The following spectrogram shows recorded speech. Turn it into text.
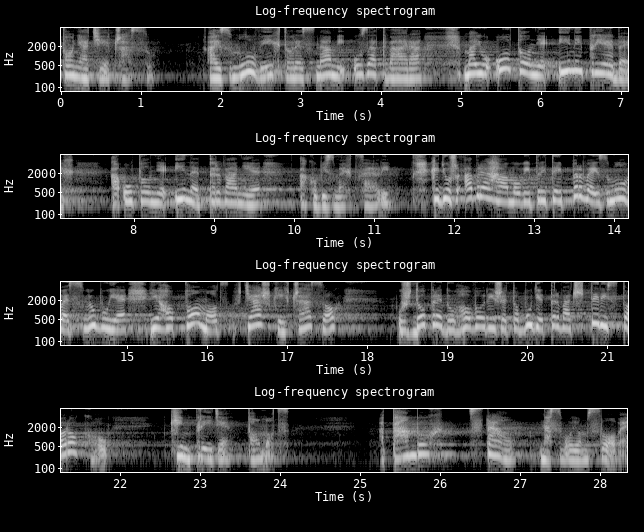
poňatie času. Aj zmluvy, ktoré s nami uzatvára, majú úplne iný priebeh a úplne iné trvanie, ako by sme chceli. Keď už Abrahámovi pri tej prvej zmluve sľubuje jeho pomoc v ťažkých časoch, už dopredu hovorí, že to bude trvať 400 rokov, kým príde pomoc. Pán Boh stal na svojom slove.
